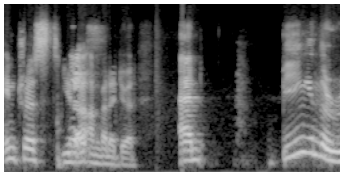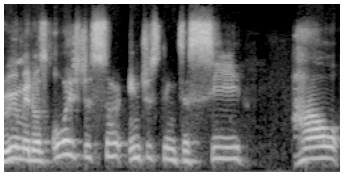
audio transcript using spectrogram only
interest, you know, I'm gonna do it. And being in the room, it was always just so interesting to see how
